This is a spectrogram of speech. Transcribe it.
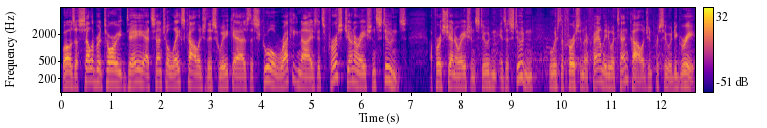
Well, it was a celebratory day at Central Lakes College this week as the school recognized its first generation students. A first generation student is a student who is the first in their family to attend college and pursue a degree.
